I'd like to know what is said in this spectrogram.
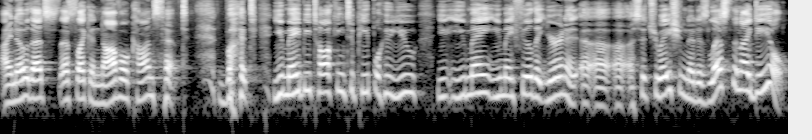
I know that's, that's like a novel concept, but you may be talking to people who you, you, you, may, you may feel that you're in a, a, a situation that is less than ideal.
